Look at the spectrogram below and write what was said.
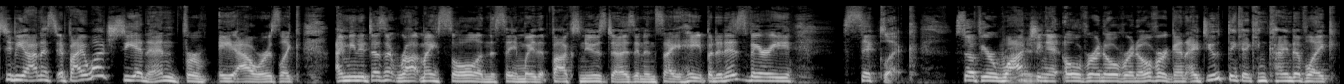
to be honest, if I watch CNN for eight hours, like, I mean, it doesn't rot my soul in the same way that Fox News does and incite hate, but it is very cyclic. So if you're watching right. it over and over and over again, I do think it can kind of like,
